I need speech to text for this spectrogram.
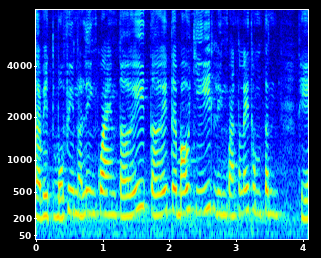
tại vì bộ phim nó liên quan tới tới tới báo chí, liên quan tới lấy thông tin. Thì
